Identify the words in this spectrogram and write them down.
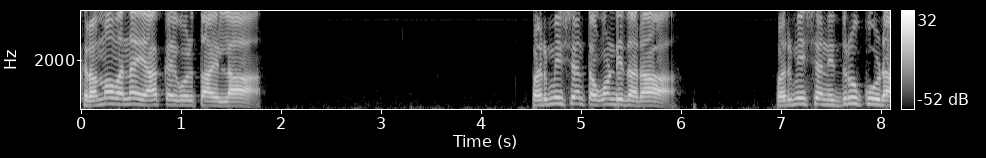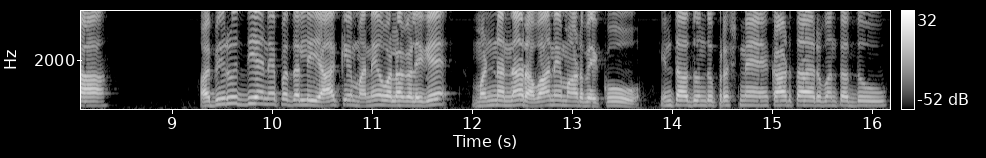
ಕ್ರಮವನ್ನ ಯಾಕೆ ಕೈಗೊಳ್ತಾ ಇಲ್ಲ? ಪರ್ಮಿಷನ್ ತಗೊಂಡಿದಾರಾ ಪರ್ಮಿಷನ್ ಇದ್ರೂ ಕೂಡ ಅಭಿವೃದ್ಧಿಯ ನೆಪದಲ್ಲಿ ಯಾಕೆ ಮನೆ ಹೊಲಗಳಿಗೆ ಮಣ್ಣನ್ನ ರವಾನೆ ಮಾಡಬೇಕು? ಇಂಥದ್ದೊಂದು ಪ್ರಶ್ನೆ ಕಾಡ್ತಾ ಇರುವಂತದ್ದು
